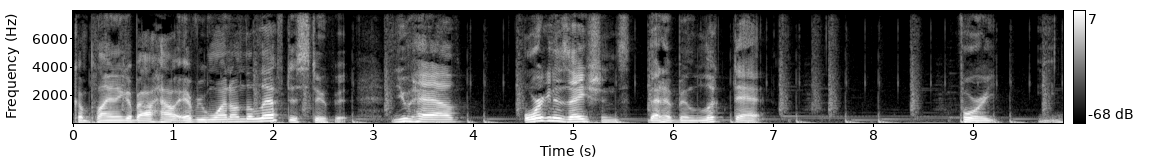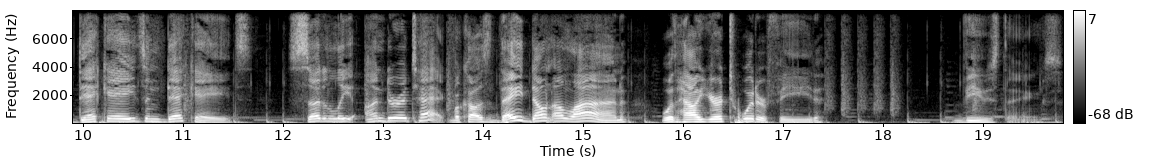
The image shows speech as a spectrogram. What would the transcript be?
complaining about how everyone on the left is stupid. You have organizations that have been looked at for decades and decades suddenly under attack because they don't align with how your Twitter feed views things.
